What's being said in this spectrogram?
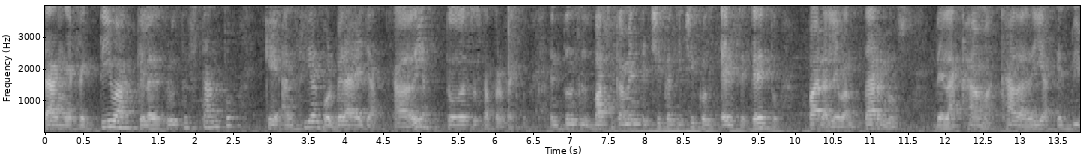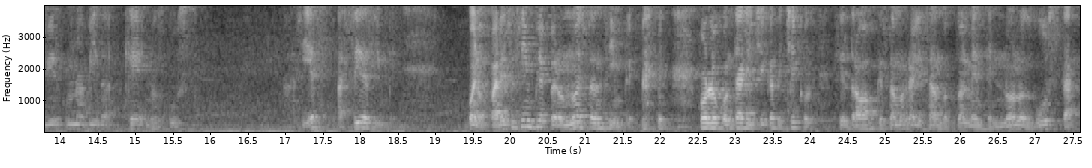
tan efectiva que la disfrutes tanto que ansías volver a ella cada día. Todo esto está perfecto. Entonces, básicamente, chicas y chicos, el secreto para levantarnos de la cama cada día es vivir una vida que nos gusta. Así es, así de simple. Bueno, parece simple, pero no es tan simple. Por lo contrario, chicas y chicos, si el trabajo que estamos realizando actualmente no nos gusta,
